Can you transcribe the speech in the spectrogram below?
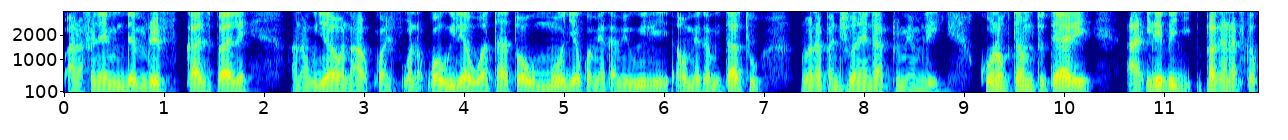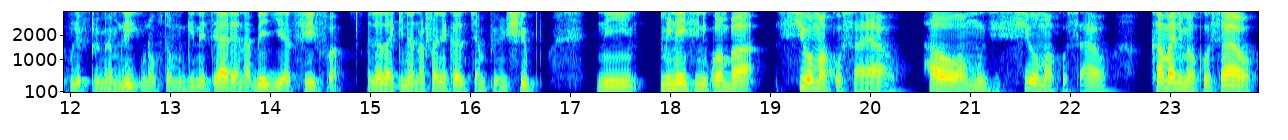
anafanya muda mrefu kazi pale anakuja wana, wana, wawili au watatu au mmoja kwa miaka miwili au miaka mitatu ndio anapandishwa anaenda premium league. Kwao unakuta mtu tayari uh, ile beji mpaka anafika kule premium league unakuta mwingine tayari ana beji ya fifa ila lakini anafanya kazi championship. Ni mimi nahisi ni kwamba sio makosa yao. Hawa waamuzi sio makosa yao. Kama ni makosa yao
